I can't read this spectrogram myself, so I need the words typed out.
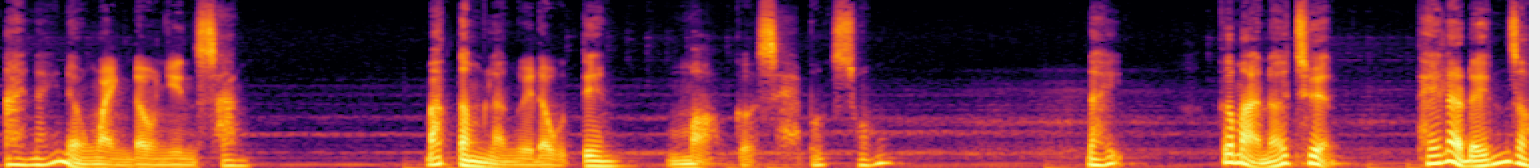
Ai nấy đều ngoảnh đầu nhìn sang. Bác Tâm là người đầu tiên Mở cửa xe bước xuống. Đấy, Cơ mà nói chuyện, Thế là đến rồi.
